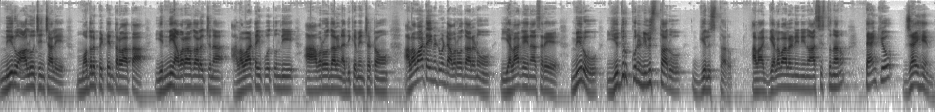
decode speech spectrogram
మీరు ఆలోచించాలి. మొదలు పెట్టిన తర్వాత ఎన్ని అవరోధాలు వచ్చినా అలవాటైపోతుంది ఆ అవరోధాలను అధిగమించటం. అలవాటైనటువంటి అవరోధాలను ఎలాగైనా సరే మీరు ఎదుర్కొని నిలుస్తారు గెలుస్తారు. అలా గెలవాలని నేను ఆశిస్తున్నాను. Thank you. జై హింద్.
